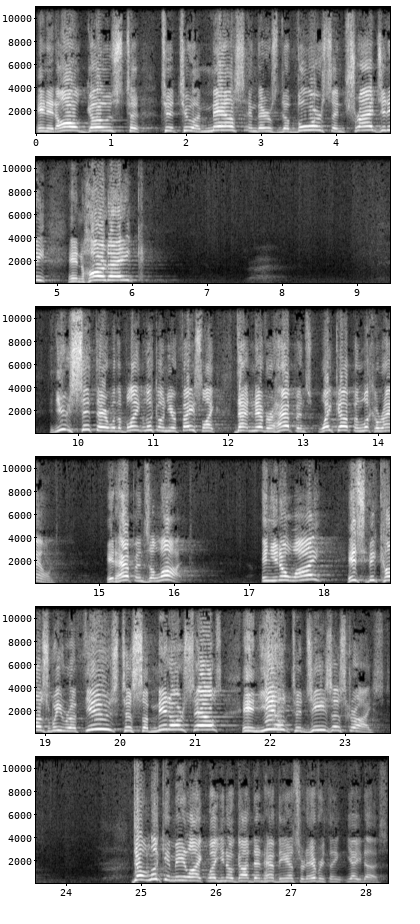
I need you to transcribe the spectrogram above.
And it all goes to, to, to a mess and there's divorce and tragedy and heartache. And you sit there with a blank look on your face like that never happens. Wake up and look around. It happens a lot. And you know why? It's because we refuse to submit ourselves and yield to Jesus Christ. Don't look at me like, well, you know, God doesn't have the answer to everything. Yeah, He does.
